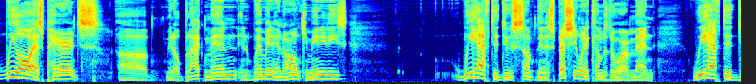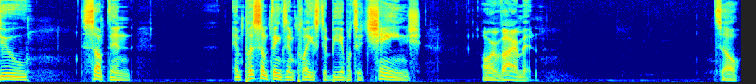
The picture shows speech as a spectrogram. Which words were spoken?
we all as parents, uh, you know, black men and women in our own communities we have to do something, especially when it comes to our men. We have to do something and put some things in place to be able to change our environment. So,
